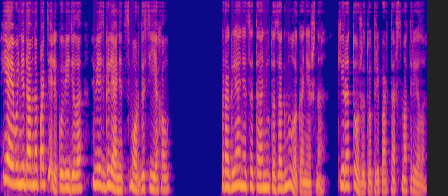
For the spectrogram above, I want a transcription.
Я его недавно по телеку видела. Весь глянец с морды съехал. Про глянец это Анюта загнула, конечно. Кира тоже тот репортаж смотрела.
